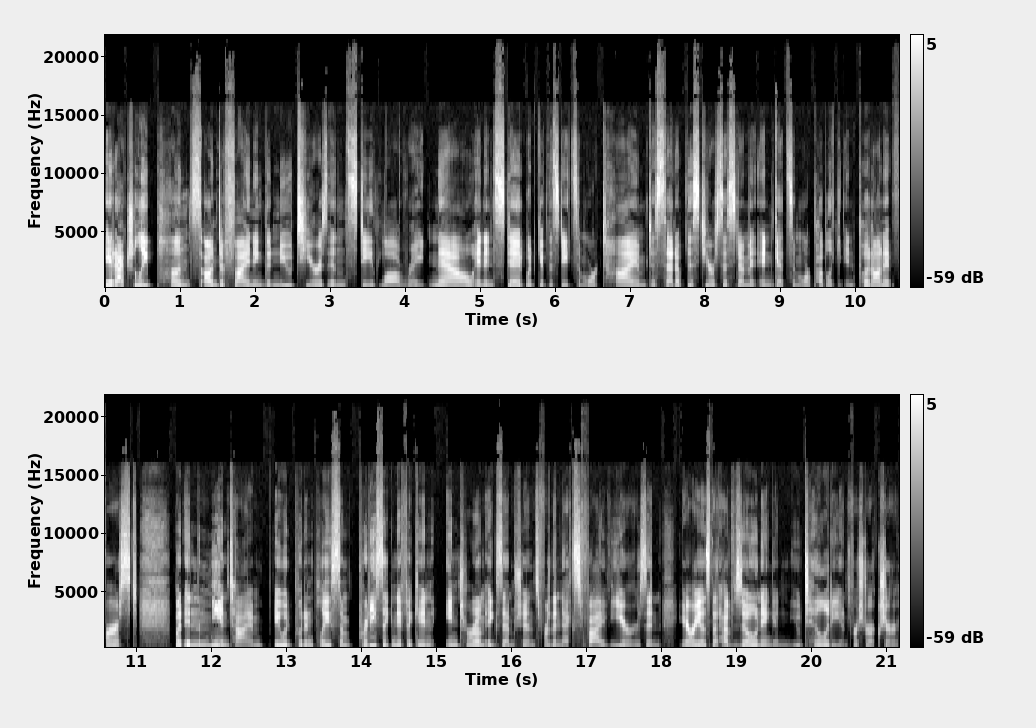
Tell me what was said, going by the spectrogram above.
it actually punts on defining the new tiers in state law right now and instead would give the state some more time to set up this tier system and, get some more public input on it first. But in the meantime, it would put in place some pretty significant interim exemptions for the next five years in areas that have zoning and utility infrastructure.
